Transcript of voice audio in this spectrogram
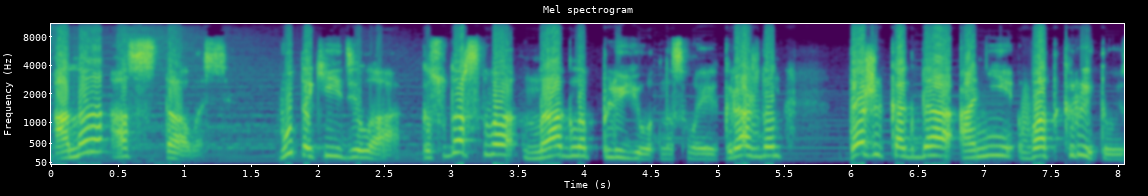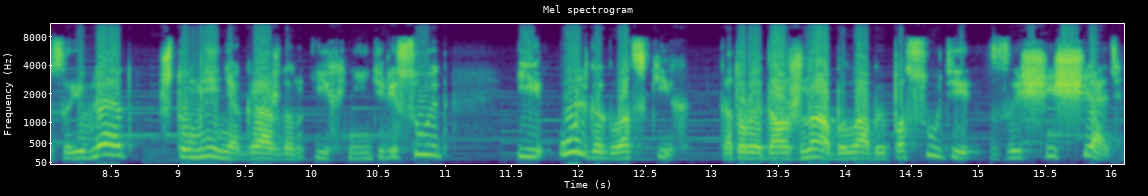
она осталась. Вот такие дела. Государство нагло плюет на своих граждан, даже когда они в открытую заявляют, что мнение граждан их не интересует, и Ольга Гладских которая должна была бы по сути защищать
